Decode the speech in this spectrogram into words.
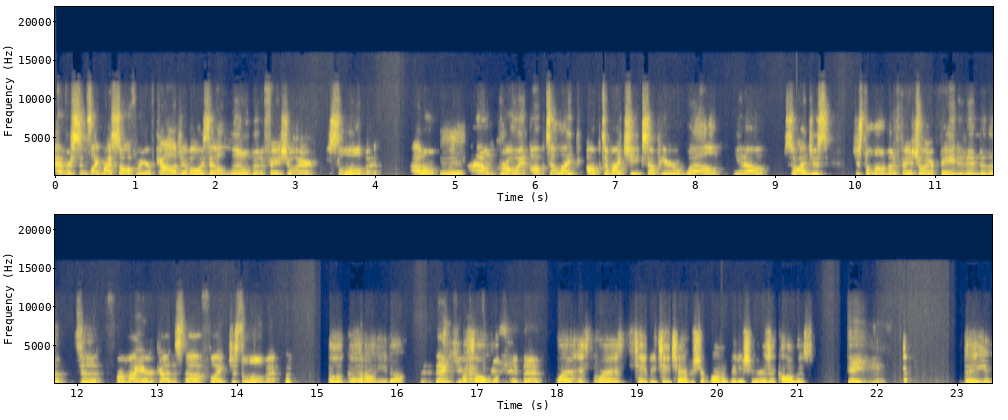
ever since like my sophomore year of college. I've always had a little bit of facial hair, just a little bit. I don't yeah. I don't grow it up to like up to my cheeks up here well, you know. So I just just a little bit of facial hair faded into the to from my haircut and stuff, like just a little bit. It look good on you though. Thank you. So appreciate that. Where is where is TBT championship going to be this year? Is it Columbus? Dayton. Dayton.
